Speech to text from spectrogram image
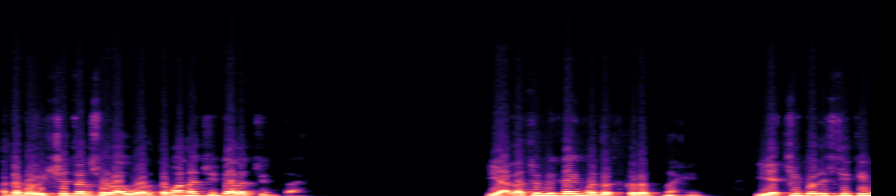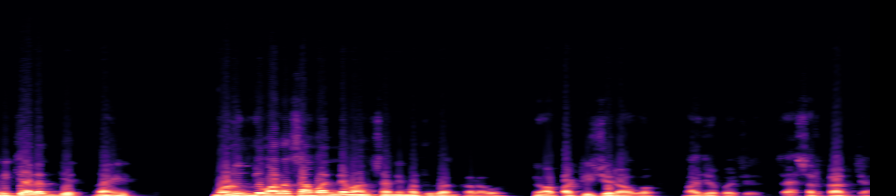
आता भविष्य तर सोडा वर्तमानाची त्याला चिंता आहे. याला तुम्ही काही मदत करत नाही याची परिस्थिती विचारात घेत नाहीत. म्हणून तुम्हाला सामान्य माणसाने मतदान करावं किंवा पाठीशी राहावं भाजपच्या सरकारच्या.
